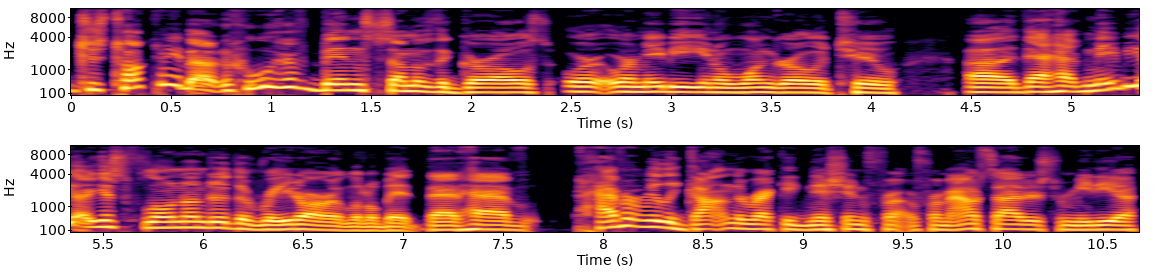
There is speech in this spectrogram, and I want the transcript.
Just talk to me about who have been some of the girls, or or maybe you know one girl or two uh, that have maybe I guess flown under the radar a little bit, that have haven't really gotten the recognition from from outsiders, from media,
